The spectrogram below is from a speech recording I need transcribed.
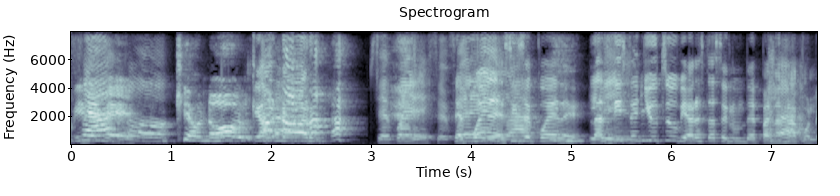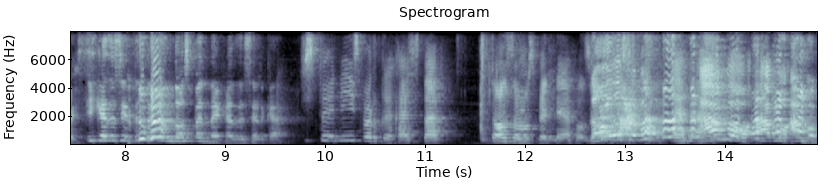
Míreme. Exacto. ¡Qué honor! ¡Qué honor! Se puede, se puede. Se puede, sí se puede. Las Sí. viste en YouTube y ahora estás en un depa en Anápolis. ¿Y qué se siente estar con dos pendejas de cerca? Feliz porque hashtag todos somos pendejos. Todos somos... Amo, amo, amo.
